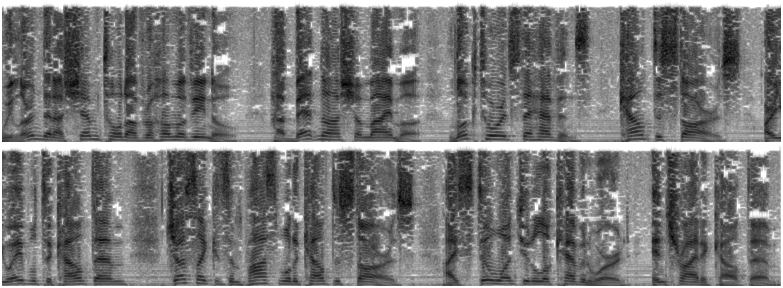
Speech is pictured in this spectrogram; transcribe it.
We learned that Hashem told Avraham Avinu, Habetna Hashemayma, look towards the heavens, count the stars. Are you able to count them? Just like it's impossible to count the stars, I still want you to look heavenward and try to count them.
